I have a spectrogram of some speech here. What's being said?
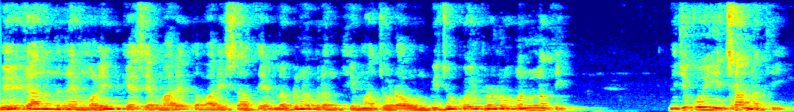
વિવેકાનંદને મળીને કહે છે, મારે તમારી સાથે લગ્ન ગ્રંથિમાં જોડાવું બીજું કોઈ પ્રલોભન નથી. બીજી કોઈ ઈચ્છા નથી.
